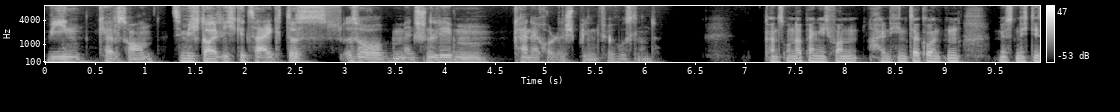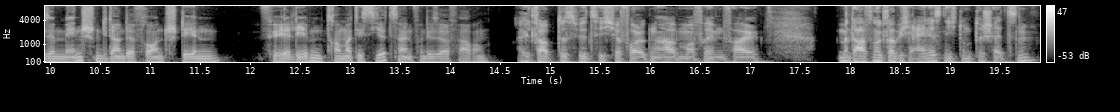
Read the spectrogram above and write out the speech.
Wien, Kherson, ziemlich deutlich gezeigt, dass also Menschenleben keine Rolle spielen für Russland. Ganz unabhängig von allen Hintergründen müssen nicht diese Menschen, die da an der Front stehen, für ihr Leben traumatisiert sein von dieser Erfahrung? Ich glaube, das wird sicher Folgen haben, auf jeden Fall. Man darf nur, glaube ich, eines nicht unterschätzen,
